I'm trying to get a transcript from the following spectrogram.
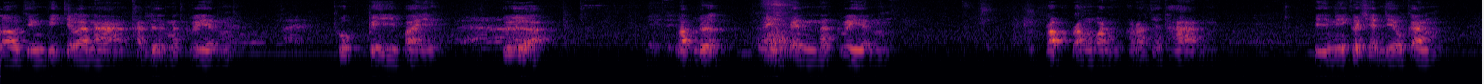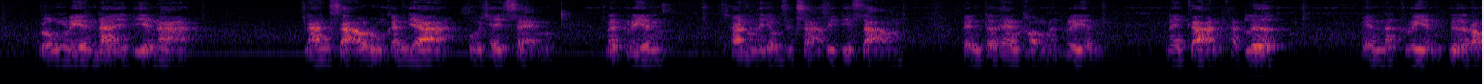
เราจึงพิจารณาคัดเลือกนักเรียน ทุกปีไปเพื่อรับเลือกให้เป็นนัก เรียน รับรางวัลพระราชทาน ปีนี้ก็เช่นเดียวกัน โรงเรียนได้พิจารณา นางสาวรุ่งกัญญาโพชัยแสง นักเรียนชั้นมัธยมศึกษาปีที่ 3 เป็นตัวแทนของนักเรียนในการคัดเลือก เป็นนักเรียนเพื่อรับ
